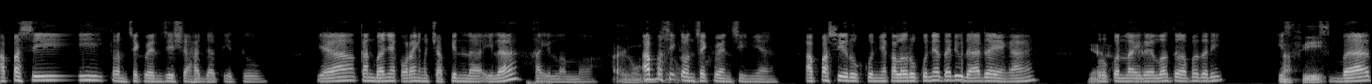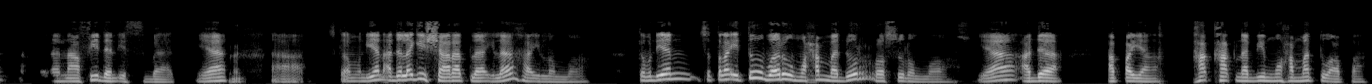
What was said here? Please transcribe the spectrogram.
Apa sih konsekuensi syahadat itu? Ya, kan banyak orang yang mengucapin la ilaha illallah. Apa sih konsekuensinya? Apa sih rukunnya? Kalau rukunnya tadi udah ada ya kan? Ya, Rukun la ilaha illallah itu apa tadi? Isbat, Eh, nafi dan isbat ya. Nah, kemudian ada lagi syarat la ilaha illallah. Kemudian setelah itu baru Muhammadur Rasulullah. Ya, ada apa yang hak-hak Nabi Muhammad itu apa.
